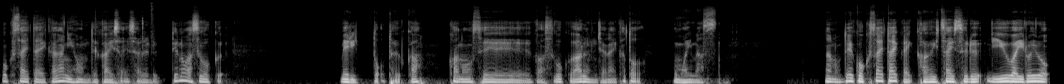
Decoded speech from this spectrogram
国際大会が日本で開催されるっていうのはすごくメリットというか、可能性がすごくあるんじゃないかと思います。なので、国際大会開催する理由はいろいろ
